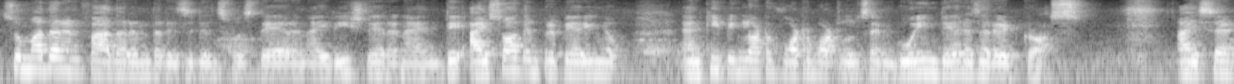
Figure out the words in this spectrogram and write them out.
So mother and father and the residence was there, and I reached there, and I, and they, I saw them preparing a, and keeping lot of water bottles and going there as a Red Cross. I said,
